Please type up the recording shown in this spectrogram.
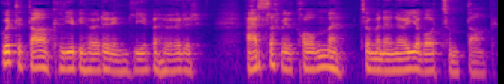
Guten Tag, liebe Hörerinnen, liebe Hörer. Herzlich willkommen zu einem neuen Wort zum Tag.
